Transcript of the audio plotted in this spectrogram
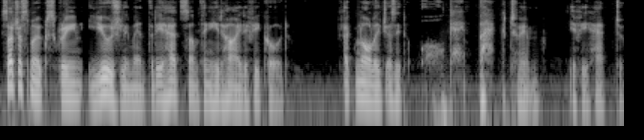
Such a smoke screen usually meant that he had something he'd hide if he could, acknowledge as it all came back to him if he had to.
